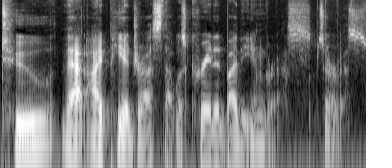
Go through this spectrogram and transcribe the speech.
to that IP address that was created by the ingress service.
